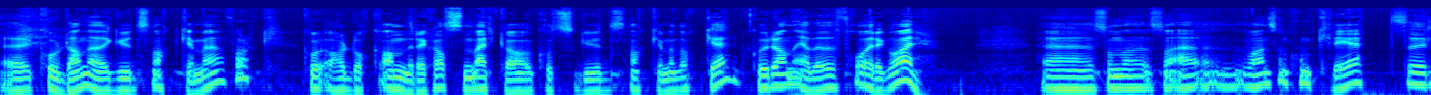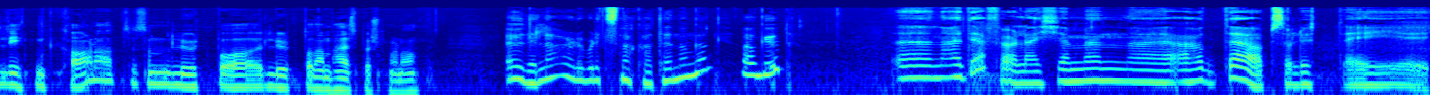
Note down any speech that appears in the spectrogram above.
eh, hvordan er det Gud snakker med folk? Har dere andre i klassen merka hvordan Gud snakker med dere? Hvordan er det det foregår? Eh, så, så jeg var en sånn konkret liten kar da, som lurte på, lurt på de her spørsmålene. Audela, har du blitt snakka til noen gang av Gud? Eh, nei, det føler jeg ikke. Men jeg hadde absolutt ei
